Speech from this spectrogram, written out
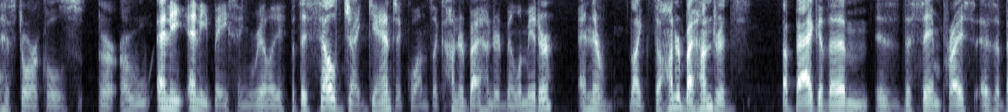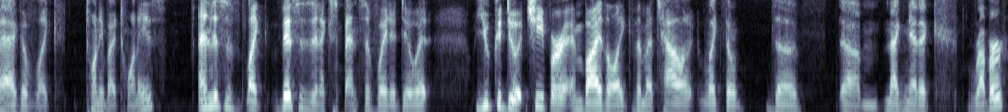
historicals or, or any any basing really. But they sell gigantic ones like 100 by 100 millimeter, and they're like the 100 by hundreds. A bag of them is the same price as a bag of like 20 by 20s and this is like this is an expensive way to do it. You could do it cheaper and buy the like the metallic like the the um, magnetic rubber,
